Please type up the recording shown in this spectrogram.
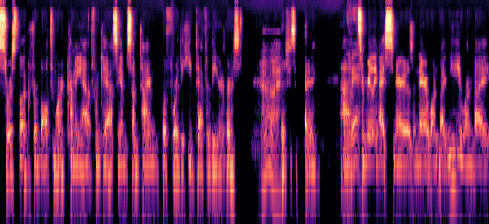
source book for Baltimore coming out from Chaosium sometime before the heat death of the universe, Oh, which is exciting. Um, Yeah. Some really nice scenarios in there. One by me, one by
